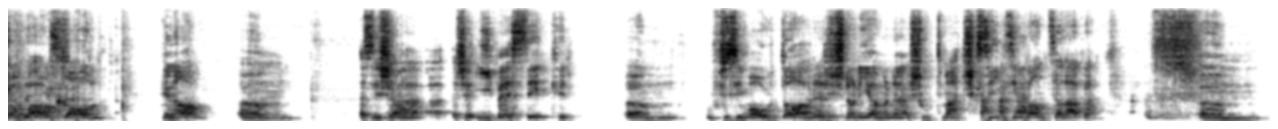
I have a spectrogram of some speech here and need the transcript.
vom Balkon. Genau. Ähm, es ist ein, es ist ein IB-Sticker ähm, auf seinem Auto, aber er war noch nie an einem Shootmatch in seinem ganzen Leben. Ähm,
